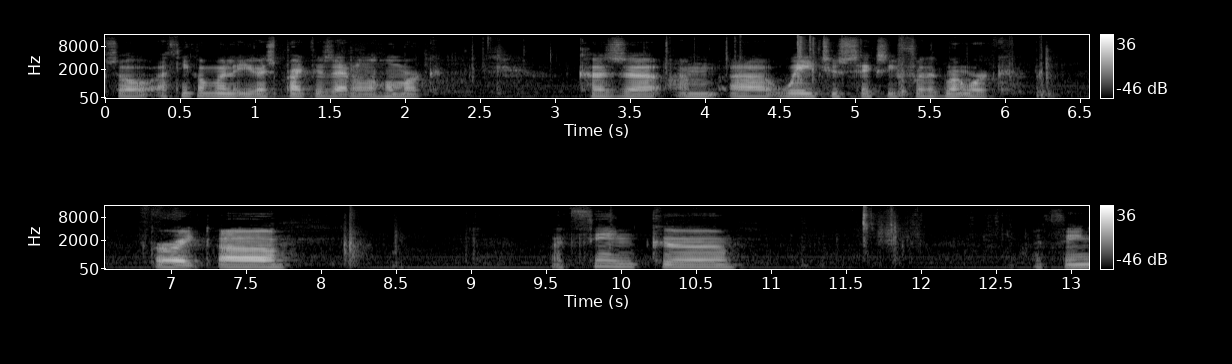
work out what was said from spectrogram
So I think I'm gonna let you guys practice that on the homework. Because uh, I'm uh, way too sexy for the grunt work. Alright, uh, I think, uh, I think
